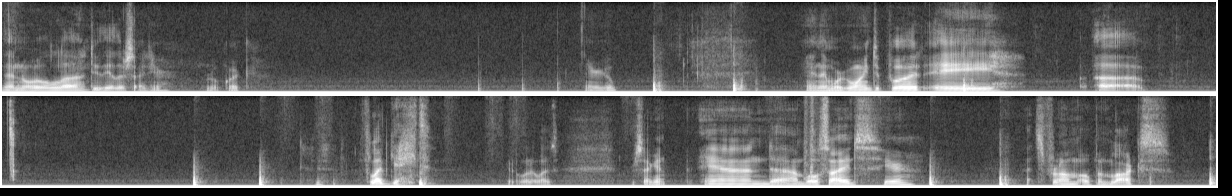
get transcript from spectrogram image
Then we'll uh, do the other side here real quick There you go. And then we're going to put a uh, floodgate. what it was for a second. And uh, on both sides here. That's from Open Blocks. Uh,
